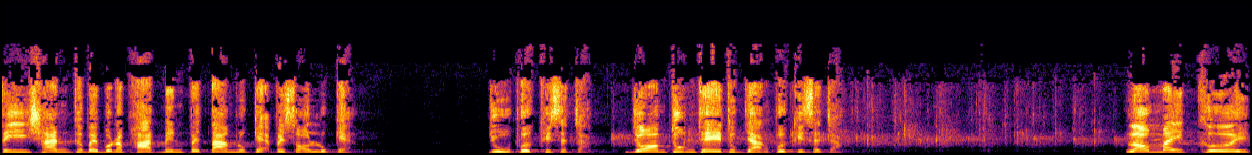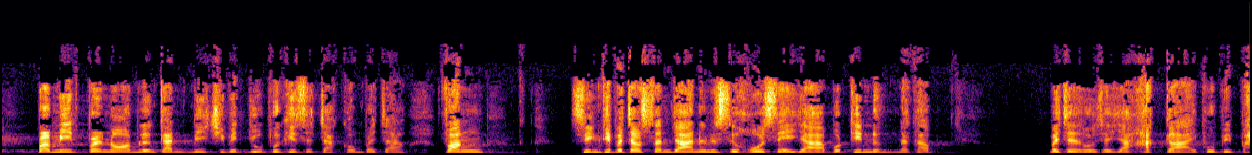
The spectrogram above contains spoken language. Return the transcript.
สี่ชั้น ขึ้นไปบนอพาร์ตเมนต์ไปตามลูกแกะไปสอนลูกแกะ อยู่เพื่อคริสตจักร ยอมทุ่มเททุกอย่างเพื่อคริสตจักร เราไม่เคยประมีประนอมเรื่องการมีชีวิตอยู่เพื่อคริสตจักรของพระเจ้า ฟังสิ่งที่พระเจ้าสัญญาในหนังสือโฮเซยาบทที่หนึ่งนะครับ ไม่ใช่โฮเซยาฮักกายผู้ผิดไป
